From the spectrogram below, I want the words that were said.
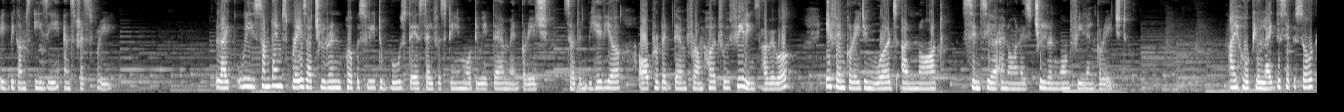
it becomes easy and stress free. Like we sometimes praise our children purposely to boost their self esteem, motivate them, encourage certain behavior, or protect them from hurtful feelings. However, if encouraging words are not sincere and honest, children won't feel encouraged. I hope you like this episode.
